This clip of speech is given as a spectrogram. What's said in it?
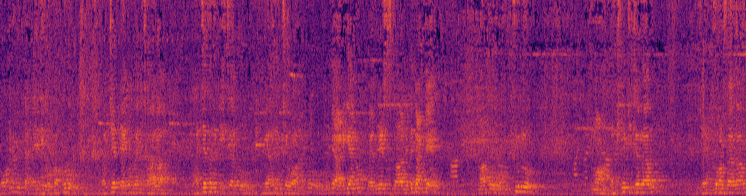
గవర్నమెంట్ అనేది ఒకప్పుడు బడ్జెట్ లేకపోయినా చాలా బాధ్యత టీచర్లు వ్యవహరించేవాళ్ళు ముందే అడిగాను ప్రైవేట్స్ కావాలి. ఎందుకంటే మాకు ముఖ్యులు మా లక్ష్మీ టీచర్ గారు జగన్ కుమార్ సార్ గారు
